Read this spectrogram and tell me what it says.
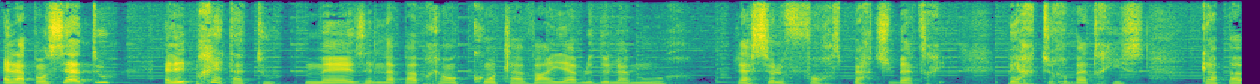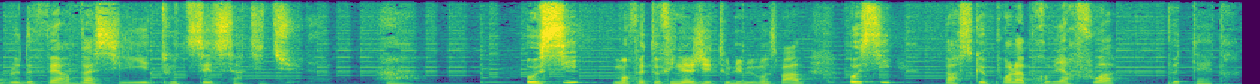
Elle a pensé à tout, elle est prête à tout, mais elle n'a pas pris en compte la variable de l'amour. La seule force perturbatri- perturbatrice capable de faire vaciller toutes ses certitudes. Ah. Aussi, mais en fait au final j'ai tout lu, mais bon c'est pas grave. Aussi parce que pour la première fois, peut-être,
